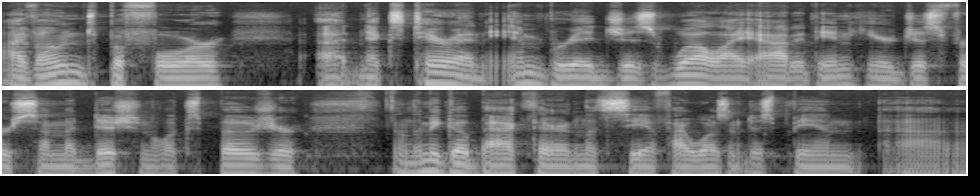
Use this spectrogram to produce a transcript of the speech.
I've owned before. Uh, NextEra and Enbridge as well, I added in here just for some additional exposure. And let me go back there and let's see if I wasn't just being, uh,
